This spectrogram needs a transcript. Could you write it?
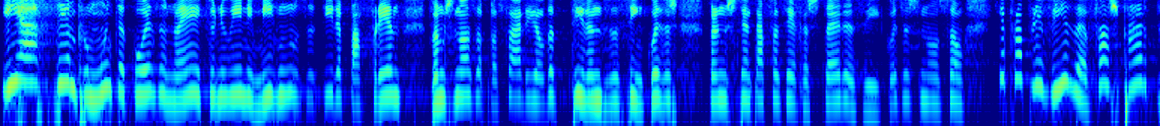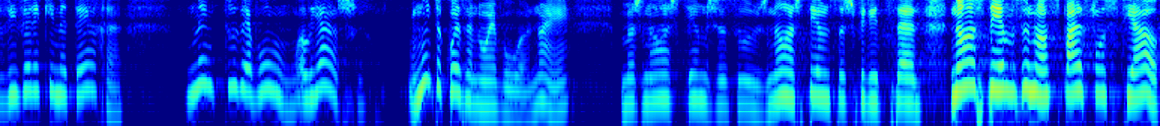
E há sempre muita coisa, não é? Que o inimigo nos atira para a frente, vamos nós a passar e ele atira-nos assim, coisas para nos tentar fazer rasteiras e coisas que não são. E a própria vida faz parte de viver aqui na Terra. Nem tudo é bom. Aliás, muita coisa não é boa, não é? Mas nós temos Jesus, nós temos o Espírito Santo, nós temos o nosso Pai Celestial.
